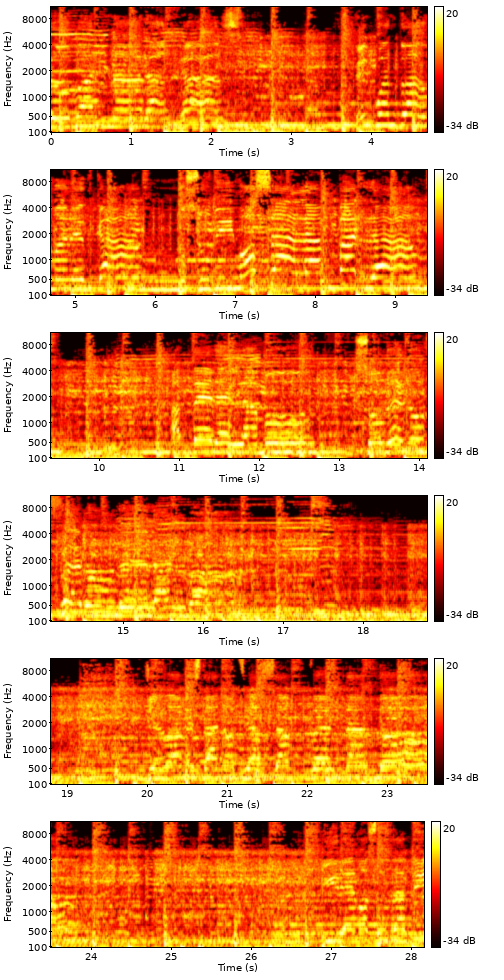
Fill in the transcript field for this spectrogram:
robarnos. San Fernando. Iremos un ratito.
